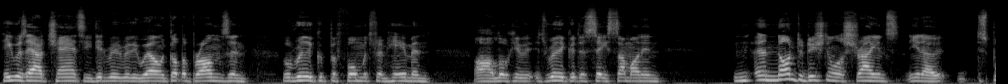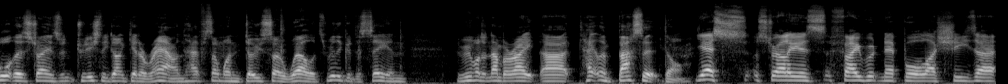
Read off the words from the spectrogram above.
He was our chance. He did really, really well and got the bronze and a really good performance from him. And oh, look, it- it's really good to see someone in a non-traditional Australian, you know, sport that Australians traditionally don't get around, have someone do so well. It's really good to see. And we move on to number eight, uh, Caitlin Bassett, Dom. Yes, Australia's favourite netballer. She's a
